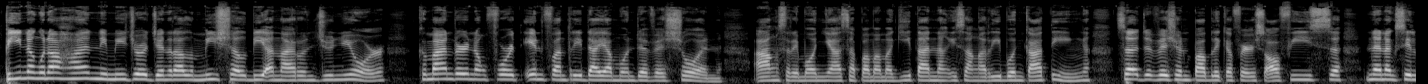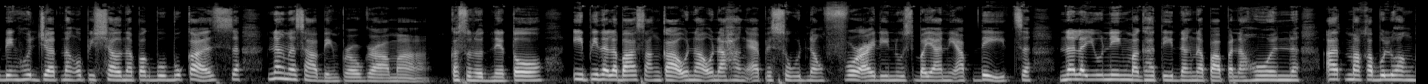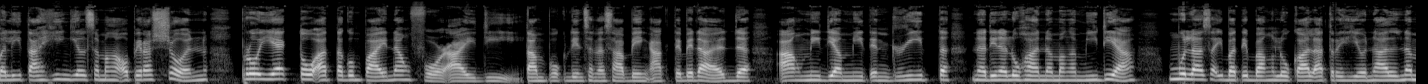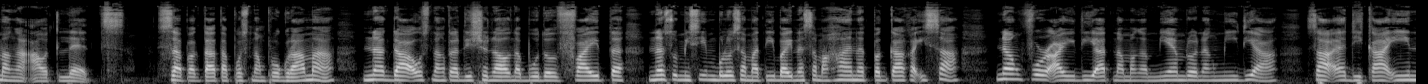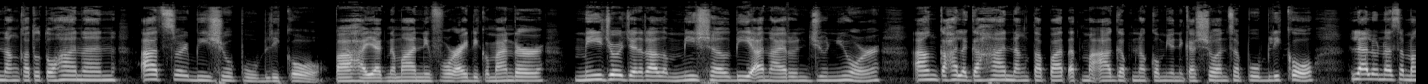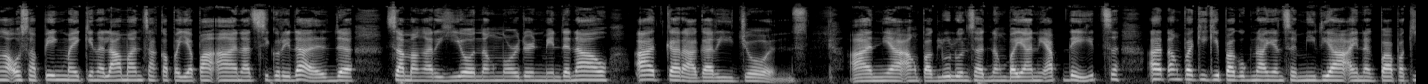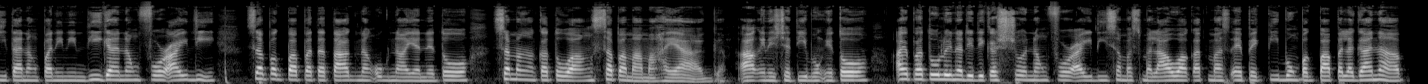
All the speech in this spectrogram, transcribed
Pinangunahan ni Major General Michel B. Anayron Jr., Commander ng 4th Infantry Diamond Division, ang seremonya sa pamamagitan ng isang ribbon cutting sa Division Public Affairs Office na nagsilbing hudyat ng opisyal na pagbubukas ng nasabing programa. Kasunod nito, ipinalabas ang kauna-unahang episode ng 4ID News Bayani Updates na layuning maghatid ng napapanahon at makabuluhang balita hinggil sa mga operasyon, proyekto at tagumpay ng 4ID. Tampok din sa nasabing aktibidad ang media meet and greet na dinaluhan ng mga media mula sa iba't ibang lokal at regional na mga outlets. Sa pagtatapos ng programa, nagdaos ng tradisyonal na budol fight na sumisimbolo sa matibay na samahan at pagkakaisa ng 4ID at ng mga miyembro ng media sa adhikain ng katotohanan at serbisyo publiko. Pahayag naman ni 4ID Commander Major General Michel B. Anayron Jr. ang kahalagahan ng tapat at maagap na komunikasyon sa publiko lalo na sa mga usaping may kinalaman sa kapayapaan at seguridad sa mga rehiyon ng Northern Mindanao at Caraga regions. Anya ang paglulunsad ng bayani updates at ang pagkikipag-ugnayan sa media ay nagpapakita ng paninindigan ng 4ID sa pagpapatatag ng ugnayan nito sa mga katuwang sa pamamahayag. Ang inisyatibong ito ay patuloy na dedikasyon ng 4ID sa mas malawak at mas epektibong pagpapalaganap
